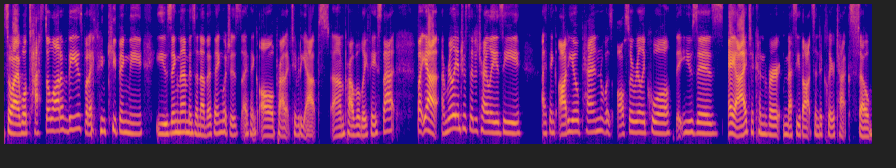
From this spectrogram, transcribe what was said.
So I will test a lot of these, but I think keeping me using them is another thing, which is I think all productivity apps um, probably face that. But yeah, I'm really interested to try Lazy. I think Audiopen was also really cool. It uses AI to convert messy thoughts into clear text. So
